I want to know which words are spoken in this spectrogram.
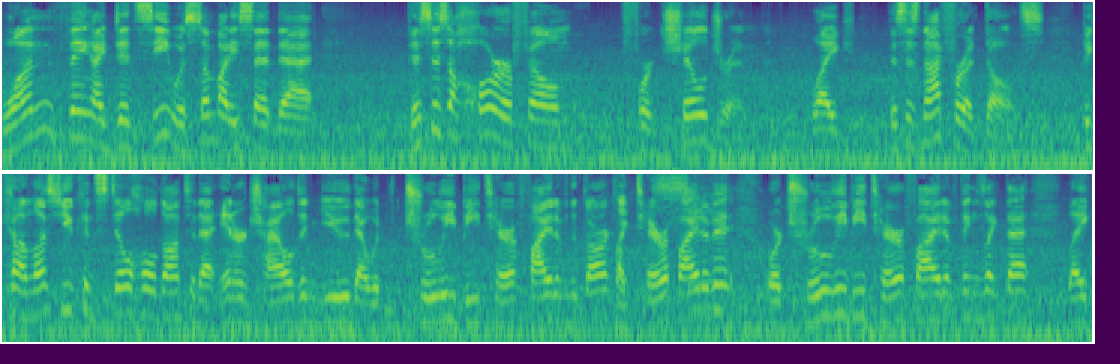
One thing I did see was somebody said that this is a horror film for children. Like this is not for adults. Because unless you can still hold on to that inner child in you that would truly be terrified of the dark, like terrified of it, or truly be terrified of things like that, like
